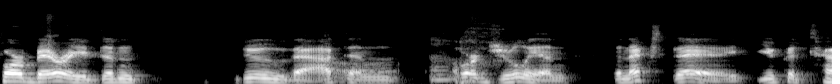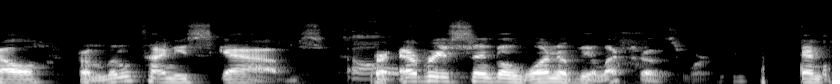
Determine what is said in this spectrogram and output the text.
Poor, poor Barry didn't do that. Oh. And oh. poor Julian, the next day, you could tell from little tiny scabs oh. where every single one of the electrodes were. And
